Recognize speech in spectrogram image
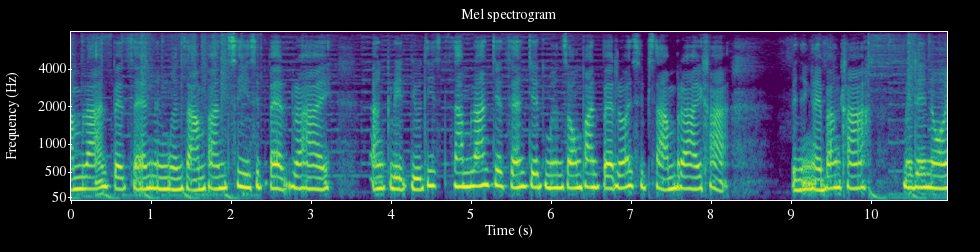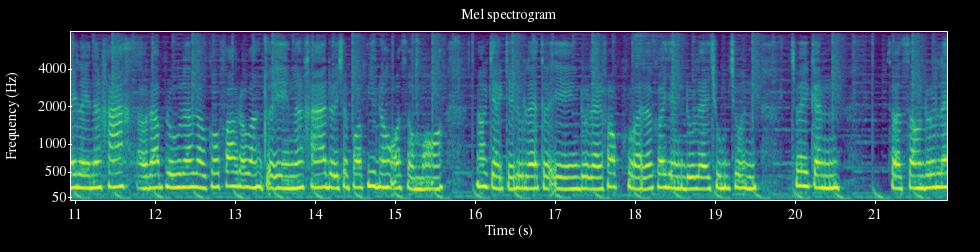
3 ล้าน813,048 ราย อังกฤษอยู่ที่3ล้าน772,813 รายค่ะ เป็นยังไงบ้างคะ ไม่ได้น้อยเลยนะคะ เรารับรู้แล้วเราก็เฝ้าระวังตัวเองนะคะ โดยเฉพาะพี่น้องอสมอนอกจากจะดูแลตัวเอง ดูแลครอบครัว แล้วก็ยังดูแลชุมชน ช่วยกันสอดส่องดูแล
